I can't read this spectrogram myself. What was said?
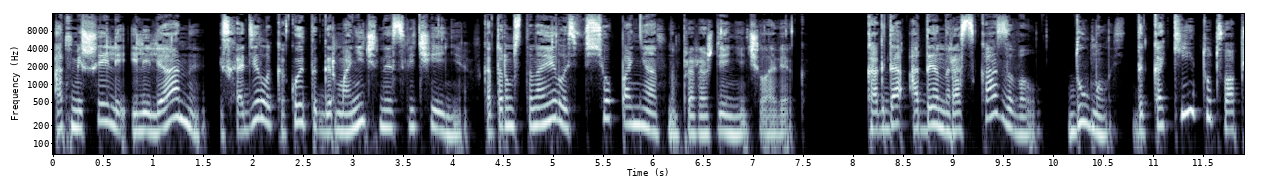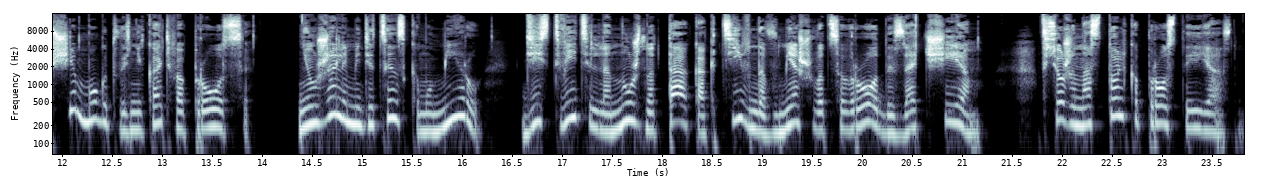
От Мишели и Лилианы исходило какое-то гармоничное свечение, в котором становилось все понятно про рождение человека. Когда Аден рассказывал, думалось, да какие тут вообще могут возникать вопросы? Неужели медицинскому миру действительно нужно так активно вмешиваться в роды? Зачем? Все же настолько просто и ясно.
